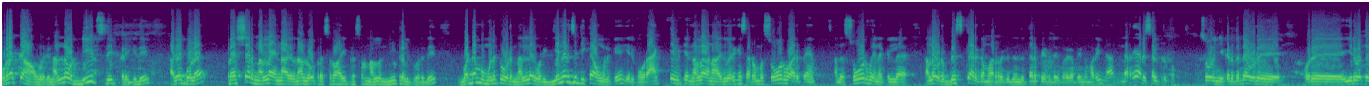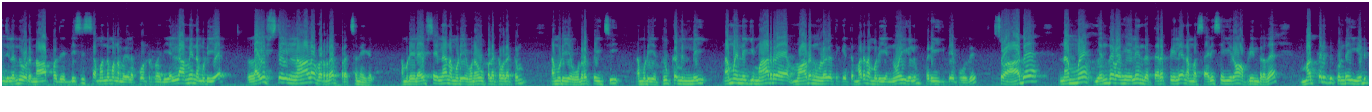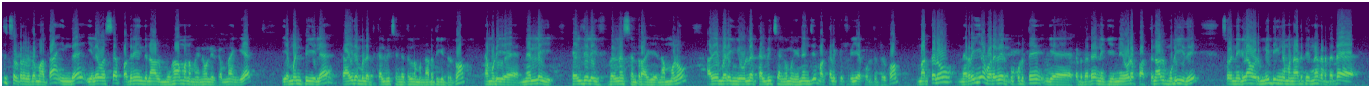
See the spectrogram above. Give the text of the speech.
உறக்கம் அவங்களுக்கு நல்ல ஒரு டீப் ஸ்லீப் கிடைக்குது. அதே போல ப்ரெஷர் நல்லா என்ன ஆகுதுன்னா லோ ப்ரெஷரும் ஹை ப்ரெஷரும் நல்ல நியூட்ரலுக்கு வருது. உடம்பு முழுக்க ஒரு நல்ல ஒரு எனர்ஜெட்டிக்காக அவங்களுக்கு இருக்கும். ஒரு ஆக்டிவிட்டி நல்லா நான் இது வரைக்கும் சார் ரொம்ப சோர்வாக இருப்பேன். அந்த சோர்வு எனக்கு இல்லை. நல்ல ஒரு பிரிஸ்காக இருக்க மாதிரி இருக்குது. இந்த தெரப்பி எடுத்துக்கு பிறகு அப்படின்ற மாதிரி நான் நிறையா ரிசல்ட் இருக்கும். ஸோ இங்கே கிட்டத்தட்ட ஒரு ஒரு இருபத்தஞ்சிலேருந்து ஒரு நாற்பது டிசீஸ் சம்மந்தமாக நம்ம இதில் போட்டிருக்கோம். இது எல்லாமே நம்முடைய லைஃப் ஸ்டைல்னால வர்ற பிரச்சனைகள். நம்முடைய லைஃப் ஸ்டைல்னால் நம்முடைய உணவு பழக்க வழக்கம் நம்முடைய உடற்பயிற்சி நம்முடைய தூக்கமின்மை நம்ம இன்னைக்கு மாறுற மாடர்ன் உலகத்துக்கு ஏற்ற மாதிரி நம்முடைய நோய்களும் பெருகிக்கிட்டே போகுது. ஸோ அதை நம்ம எந்த வகையில இந்த தெரப்பியில நம்ம சரி செய்கிறோம் அப்படின்றத மக்களுக்கு கொண்டு எடுத்து சொல்ற விதமாக தான் இந்த இலவச பதினைந்து நாள் முகாமை நம்ம என்ன பண்ணியிருக்கோம்னா இங்க எம்என்பியில் காகிதம்பள்ளத்து கல்வி சங்கத்தில் நம்ம நடத்திக்கிட்டு இருக்கோம். நம்முடைய Nellai healthy life wellness centre ஆகிய நம்மளும் அதே மாதிரி இங்கே உள்ள கல்வி சங்கமும் இணைஞ்சு மக்களுக்கு ஃப்ரீயாக கொடுத்துட்டு இருக்கோம். மக்களும் நிறைய வரவேற்பு கொடுத்து இங்கே கிட்டத்தட்ட இன்னைக்கு இன்னையோட பத்து நாள் முடியுது. ஸோ இன்னைக்கெல்லாம் ஒரு மீட்டிங் நம்ம நடத்தினா கிட்டத்தட்ட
